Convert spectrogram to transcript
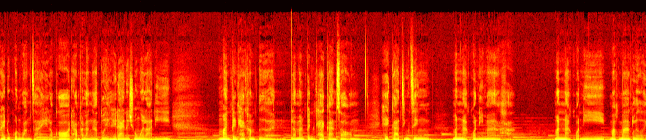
ให้ทุกคนวางใจ แล้วก็ทำพลังงานตัวเองให้ได้ในช่วงเวลานี้ มันเป็นแค่คำเตือน และมันเป็นแค่การซ้อม เหตุการณ์จริง ๆ มันหนักกว่านี้มากค่ะ มันหนักกว่านี้มากๆเลย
